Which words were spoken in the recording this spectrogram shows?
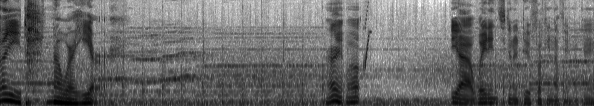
Right, now we're here. Alright, well. Yeah, waiting's gonna do fucking nothing, okay?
